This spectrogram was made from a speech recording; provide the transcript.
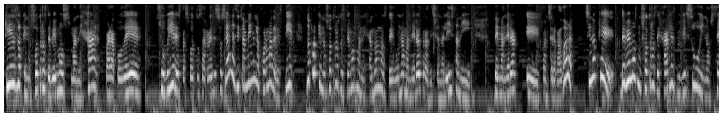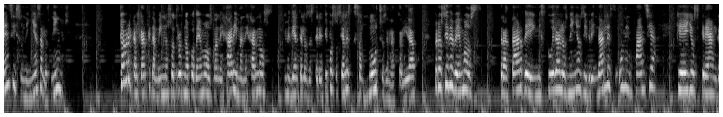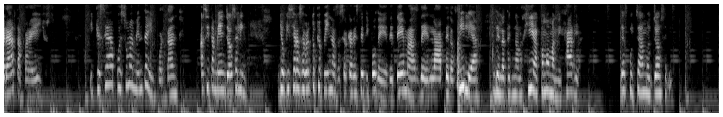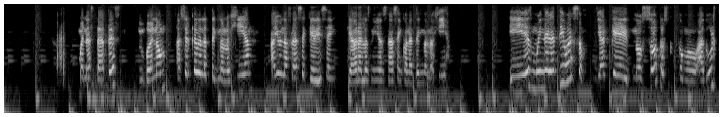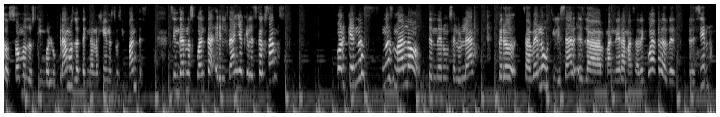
qué es lo que nosotros debemos manejar para poder subir estas fotos a redes sociales y también la forma de vestir. No porque nosotros estemos manejándonos de una manera tradicionalista ni de manera eh, conservadora, sino que debemos nosotros dejarles vivir su inocencia y su niñez a los niños. Cabe recalcar que también nosotros no podemos manejar y manejarnos mediante los estereotipos sociales que son muchos en la actualidad, pero sí debemos tratar de inmiscuir a los niños y brindarles una infancia que ellos crean grata para ellos y que sea pues sumamente importante. Así también, Jocelyn, yo quisiera saber tú qué opinas acerca de este tipo de, temas, de la pedofilia, de la tecnología, cómo manejarla. Te escuchamos, Jocelyn. Buenas tardes. Bueno, acerca de la tecnología, hay una frase que dicen que ahora los niños nacen con la tecnología. Y es muy negativo eso, ya que nosotros como adultos somos los que involucramos la tecnología en nuestros infantes sin darnos cuenta el daño que les causamos. Porque no es, no es malo tener un celular, pero saberlo utilizar es la manera más adecuada de, decirlo.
